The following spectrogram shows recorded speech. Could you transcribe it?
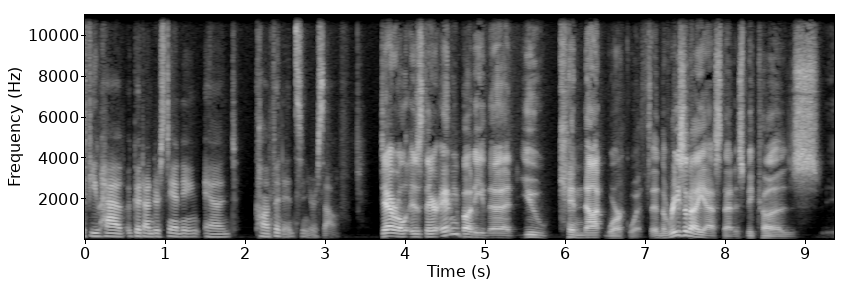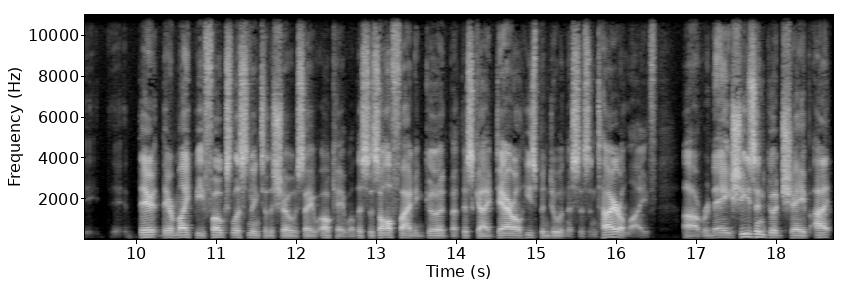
if you have a good understanding and confidence in yourself. Daryl, is there anybody that you cannot work with? And the reason I ask that is because there there might be folks listening to the show who say, okay, well, this is all fine and good, but this guy Daryl, he's been doing this his entire life. Uh, Renee, she's in good shape. I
